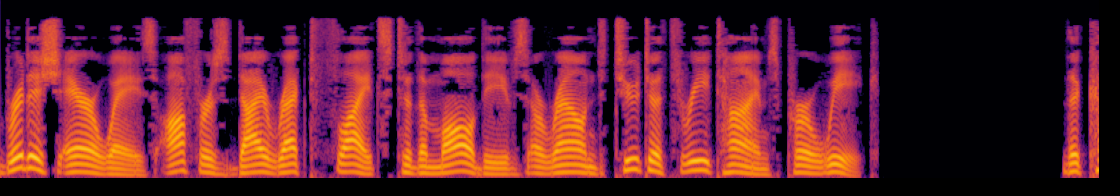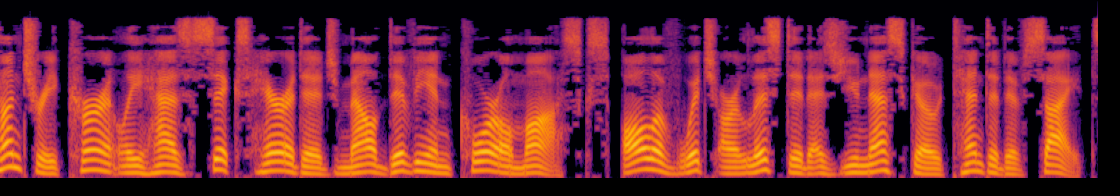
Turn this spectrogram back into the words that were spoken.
British Airways offers direct flights to the Maldives around two to three times per week. The country currently has six heritage Maldivian coral mosques, all of which are listed as UNESCO tentative sites.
